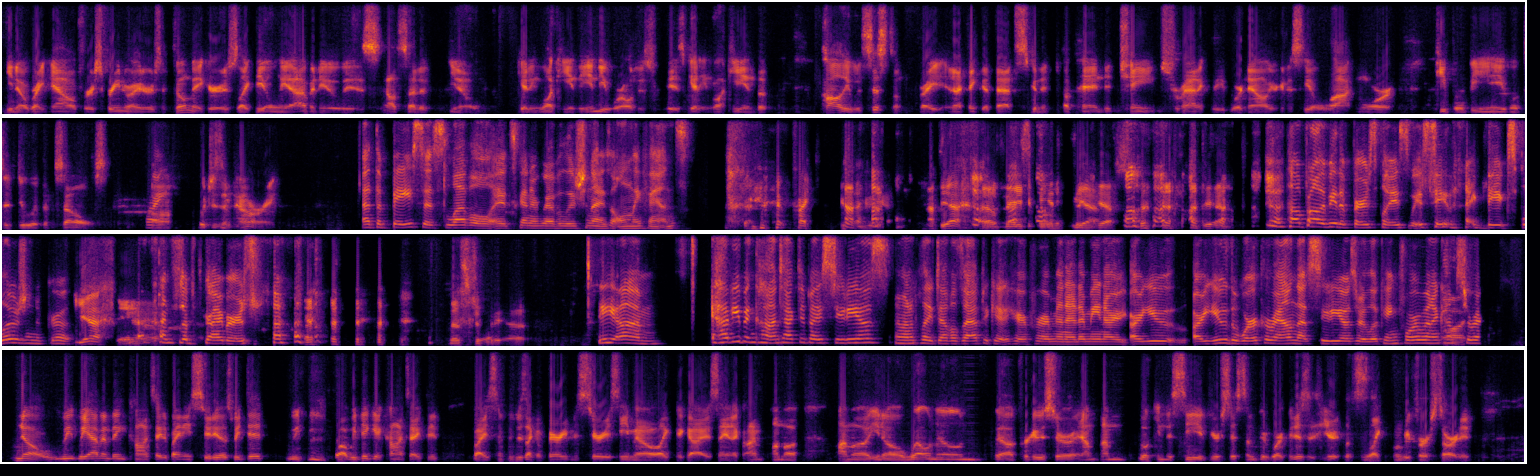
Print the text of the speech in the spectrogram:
you know, right now for screenwriters and filmmakers, like the only avenue is outside of you know getting lucky in the indie world is is getting lucky in the Hollywood system, right? And I think that that's going to append and change dramatically, where now you're going to see a lot more people being able to do it themselves, right. um, which is empowering. At the basis level, it's going to revolutionize OnlyFans. right. yeah, yeah basically, yeah, yes, yeah. That'll probably be the first place we see like the explosion of growth. Yeah, yeah. and subscribers. That's true. Yeah. The um, have you been contacted by studios? I want to play devil's advocate here for a minute. I mean, are are you are you the workaround that studios are looking for when it comes uh, to? No, we, we haven't been contacted by any studios. We did we well we did get contacted by some people. It's like a very mysterious email, like the guy saying, like, I'm, I'm a, I'm a, you know, well-known uh, producer, and I'm, I'm looking to see if your system could work. This is year, this is like when we first started,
